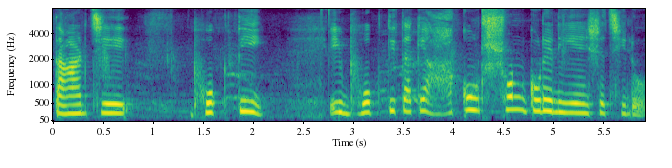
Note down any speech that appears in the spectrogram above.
তার যে ভক্তি, এই ভক্তি তাকে আকর্ষণ করে নিয়ে এসেছিল।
